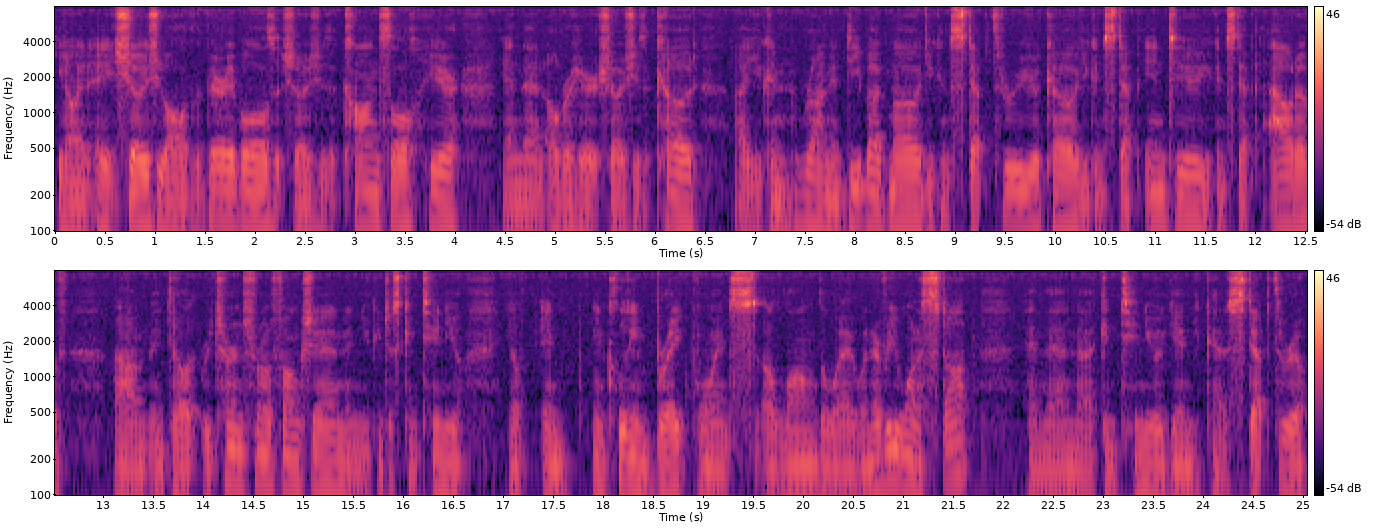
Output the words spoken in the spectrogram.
you know, and it shows you all of the variables. It shows you the console here, and then over here it shows you the code. Uh, you can run in debug mode. You can step through your code. You can step into. You can step out of um, until it returns from a function, and you can just continue. You know, in, including breakpoints along the way. Whenever you want to stop, and then uh, continue again, you kind of step through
